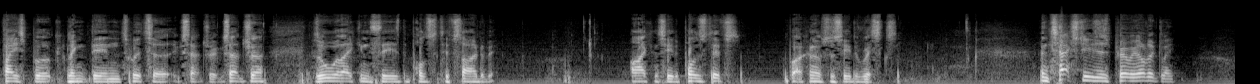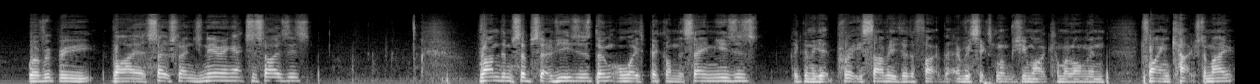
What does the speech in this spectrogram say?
Facebook, LinkedIn, Twitter, etc., etc., because all they can see is the positive side of it. I can see the positives, but I can also see the risks. And test users periodically, whether it be via social engineering exercises, Random subset of users don't always pick on the same users. They're going to get pretty savvy to the fact that every six months you might come along and try and catch them out.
